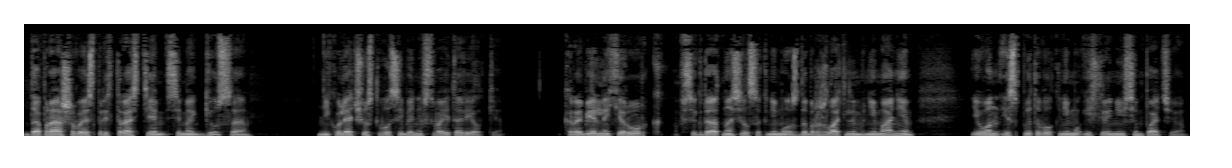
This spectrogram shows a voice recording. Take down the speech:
Допрашивая с пристрастием Симагюса, Николя чувствовал себя не в своей тарелке. Корабельный хирург всегда относился к нему с доброжелательным вниманием и он испытывал к нему искреннюю симпатию.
